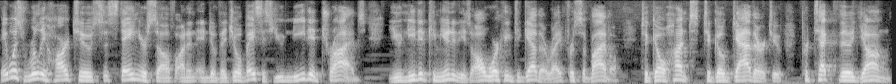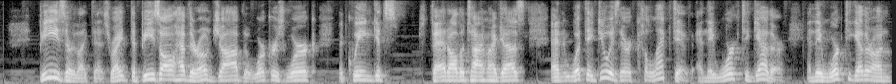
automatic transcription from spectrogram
it was really hard to sustain yourself on an individual basis. You needed tribes, you needed communities all working together, right, for survival, to go hunt, to go gather, to protect the young. Bees are like this, right? The bees all have their own job, the workers work, the queen gets fed all the time, I guess. And what they do is they're a collective and they work together and they work together on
